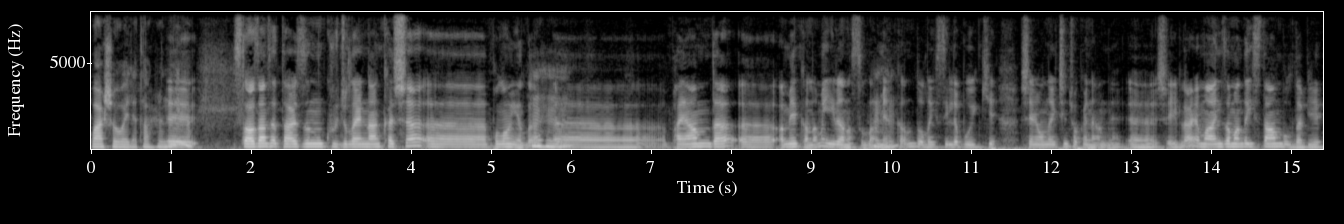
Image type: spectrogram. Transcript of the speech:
Varşova ile Tahran'ı değil mi? E, Slavzen Tatars'ın kurucularından Kaşa e, Polonyalı. Hı hı. E, Payam da e, Amerikalı ama İran asıllı Hı hı. Amerikalı. Dolayısıyla bu iki şey onlar için çok önemli e, şehirler. Ama aynı zamanda İstanbul'da bir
